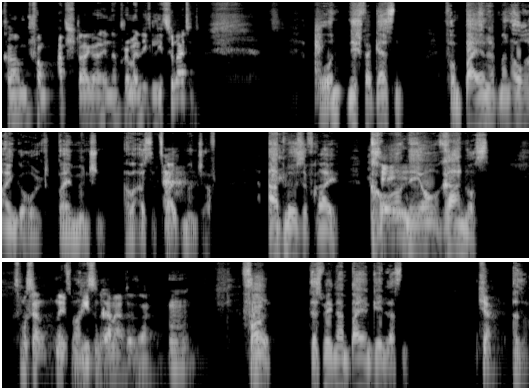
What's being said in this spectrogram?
kam vom Absteiger in der Premier League Leeds United. Und nicht vergessen, vom Bayern hat man auch eingeholt bei München, aber aus der zweiten Mannschaft. Ablösefrei. Corneo Ranos. Das muss ja eine 20. Riesengranate sein. Mhm. Voll. Deswegen haben Bayern gehen lassen. Tja, Also,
